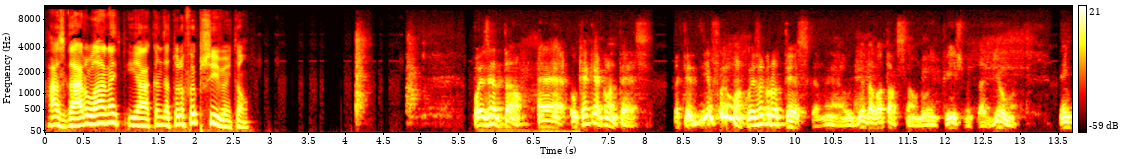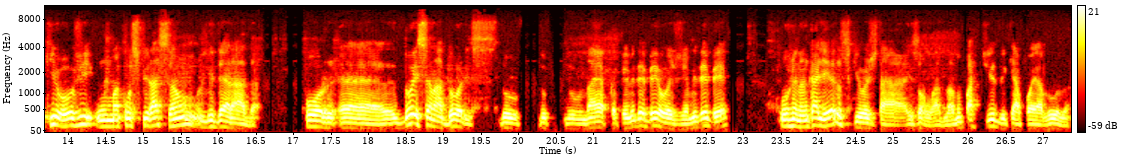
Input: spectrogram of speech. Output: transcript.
rasgaram lá né, e a candidatura foi possível, então. Pois então, é, o que é que acontece? Aquele dia foi uma coisa grotesca, né? o dia da votação do impeachment da Dilma, em que houve uma conspiração liderada por é, dois senadores do, do, do, na época PMDB, hoje MDB, o Renan Calheiros, que hoje está isolado lá no partido e que apoia Lula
